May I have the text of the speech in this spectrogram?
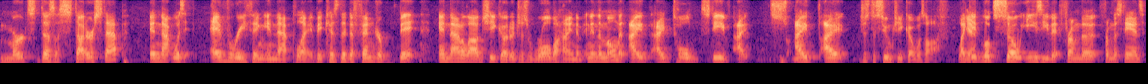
Mertz does a stutter step, and that was everything in that play because the defender bit, and that allowed Chico to just roll behind him. And in the moment, I I told Steve, I I I just assumed Chico was off. Like Yeah. it looked so easy that from the from the stands,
